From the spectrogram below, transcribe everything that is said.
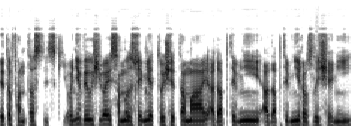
je to fantastický. Oni využívají samozřejmě to, že tam mají adaptivní, adaptivní rozlišení,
